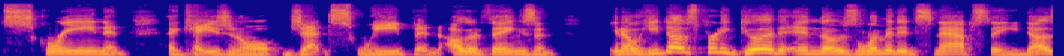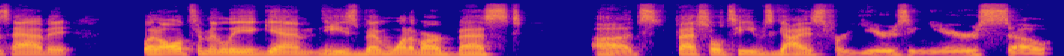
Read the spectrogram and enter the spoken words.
screen and occasional jet sweep and other things. And, you know, he does pretty good in those limited snaps that he does have it. But ultimately, again, he's been one of our best uh, special teams guys for years and years. So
